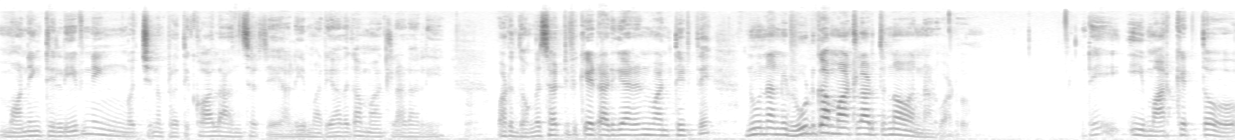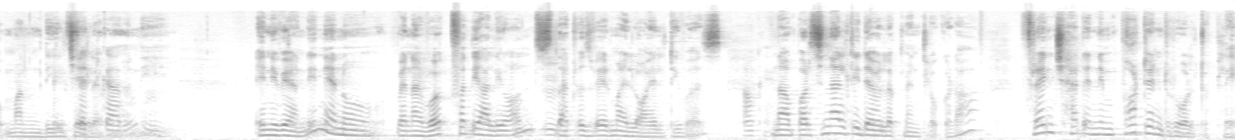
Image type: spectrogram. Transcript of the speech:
మార్నింగ్ టిల్ ఈవినింగ్ వచ్చిన ప్రతి కాల్ ఆన్సర్ చేయాలి మర్యాదగా మాట్లాడాలి. వాడు దొంగ సర్టిఫికేట్ అడిగాడని వాడిని తిడితే నువ్వు నన్ను రూడ్గా మాట్లాడుతున్నావు అన్నాడు వాడు. అంటే ఈ మార్కెట్తో మనం డీల్ చేయలేము ఎనీవే అండి నేను when I work for the Alliance that was where my loyalty was నా పర్సనాలిటీ డెవలప్మెంట్లో కూడా French had an important role to play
